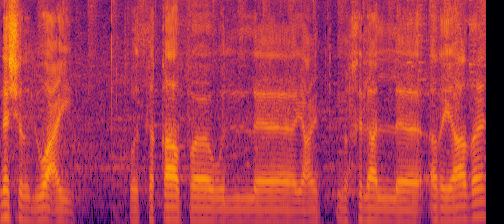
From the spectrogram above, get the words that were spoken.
ونشر الوعي والثقافة وال يعني من خلال الرياضة.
